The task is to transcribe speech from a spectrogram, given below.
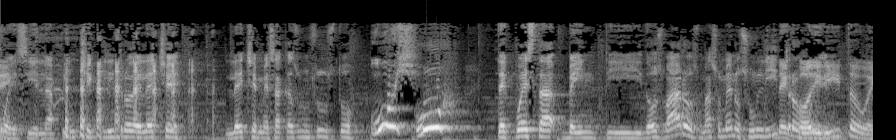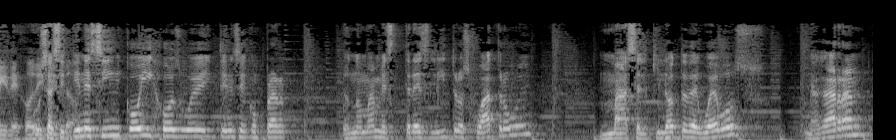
güey. si la pinche litro de leche leche me sacas un susto Uy, ¡Uf! te cuesta 22 varos más o menos un de litro güey. jodidito, güey, de jodidito. O sea, si tienes cinco hijos, güey, tienes que comprar, pues no mames, tres litros, cuatro, güey. Más el kilote de huevos, me agarran.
